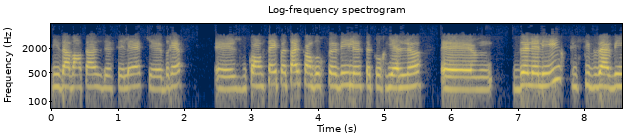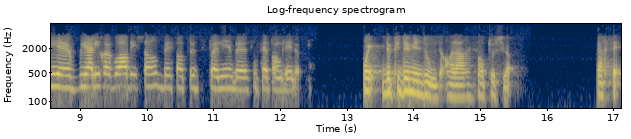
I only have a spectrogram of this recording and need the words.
les avantages de Select. Euh, bref, je vous conseille peut-être quand vous recevez ce courriel-là de le lire. Puis si vous avez vous voulez aller revoir des choses, bien, ils sont tous disponibles sur cet onglet-là. Oui, depuis 2012. Alors, ils sont tous là. Parfait.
